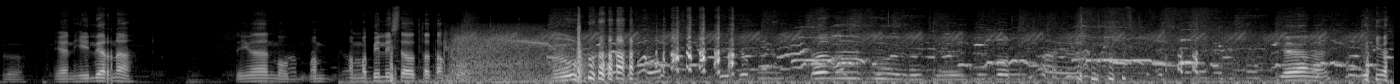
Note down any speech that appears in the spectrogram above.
Wala. Yan, healer na. Tingnan mo, ang, mabilis daw tatakbo. No? Kaya nga. Grabe yun.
